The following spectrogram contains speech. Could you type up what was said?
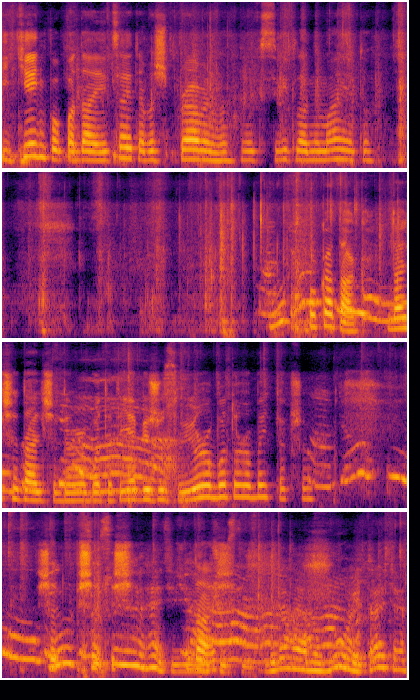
І тінь попадає, і це треба ж правильно, як світла немає, то. Ну, поки так. Далі далі буде роботи. Я біжу свою роботу робити, так що. Ще, Ну, ще, це ще. енергетики, я Да. чувствую. Буде, мабуть, друга і третя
